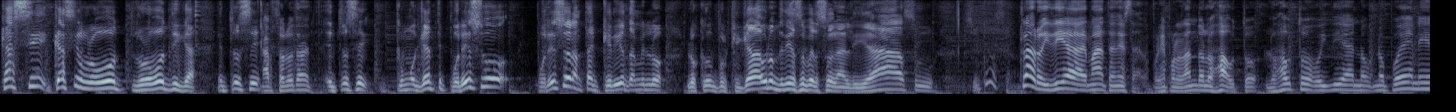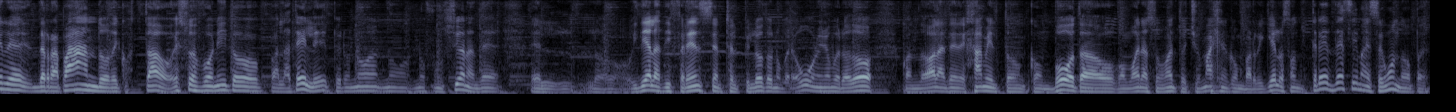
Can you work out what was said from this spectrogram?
casi, casi robot, robótica. Entonces, Absolutamente. entonces, como que antes, por eso, por eso eran tan queridos también los, los porque cada uno tenía su personalidad, su, Claro, hoy día además tenés, por ejemplo, hablando de los autos, los autos hoy día no, no pueden ir eh, derrapando de costado. Eso es bonito para la tele, pero no, no, no funciona. De- el- lo- hoy día las diferencias entre el piloto número uno y número dos, cuando hablan de Hamilton con Bota o como era en su momento Schumacher con Barrichello, son tres décimas de segundo. compadre.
